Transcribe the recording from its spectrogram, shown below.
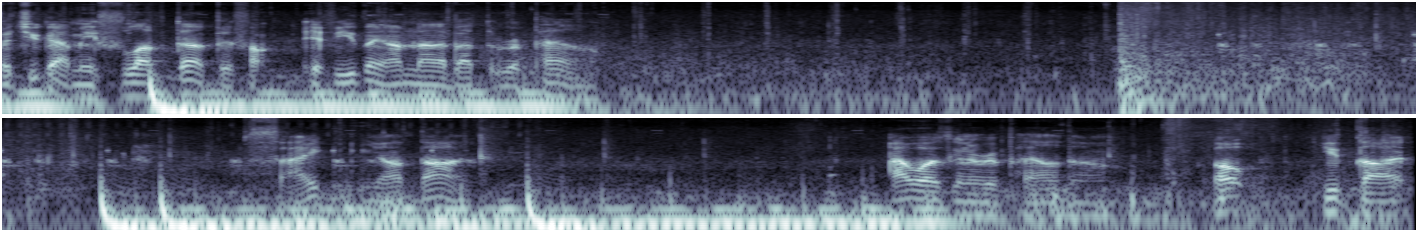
But you got me fluffed up if I, if you think I'm not about to repel. Psych, y'all thought. I was gonna repel though. Oh, you thought.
